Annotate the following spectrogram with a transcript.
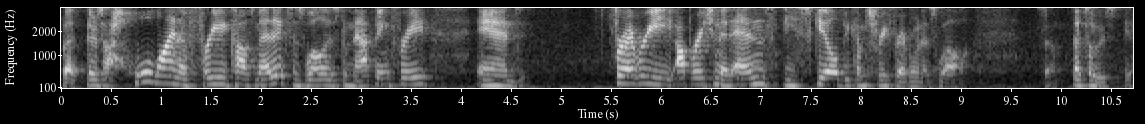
But there's a whole line of free cosmetics as well as the map being free, and for every operation that ends, the skill becomes free for everyone as well. So that's always yeah.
